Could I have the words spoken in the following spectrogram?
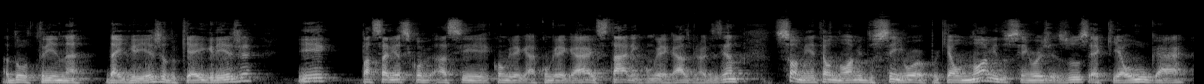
a doutrina da igreja, do que é a igreja, e passariam a se, a se congregar, a congregar, estarem congregados, melhor dizendo, somente ao nome do Senhor, porque é o nome do Senhor Jesus é que é o lugar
